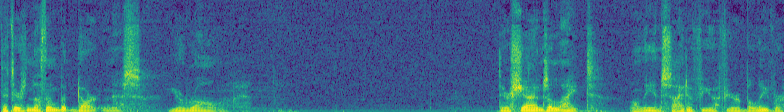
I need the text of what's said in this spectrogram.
that there's nothing but darkness. You're wrong. There shines a light on the inside of you if you're a believer.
